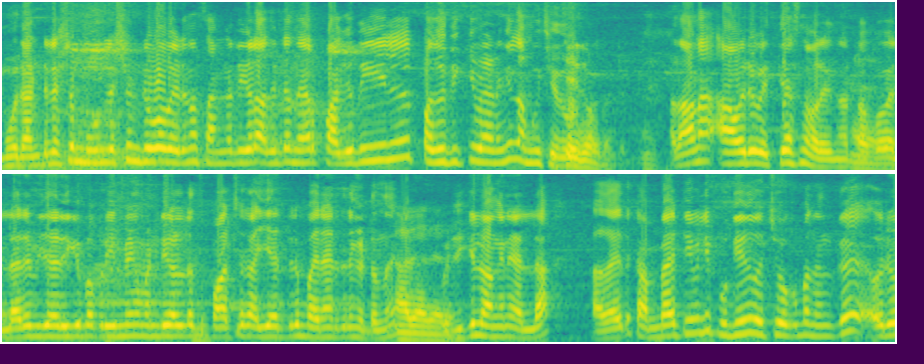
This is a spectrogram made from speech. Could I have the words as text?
മൂ- രണ്ട് ലക്ഷം മൂന്ന് ലക്ഷം രൂപ വരുന്ന സംഗതികൾ അതിന്റെ നേർ പകുതിയിൽ പകുതിക്ക് വേണമെങ്കിൽ നമുക്ക് ചെയ്തു ചെയ്തു കൊടുക്കാം. അതാണ് ആ ഒരു വ്യത്യാസം എന്ന് പറയുന്നത് കേട്ടോ. അപ്പോൾ എല്ലാവരും വിചാരിക്കും ഇപ്പൊ പ്രീമിയം വണ്ടികളുടെ പാർട്സ് അയ്യായിരത്തിനും പതിനായിരത്തിനും കിട്ടുന്നത്. അതെ അതെ ഒരിക്കലും അങ്ങനെയല്ല. അതായത് കമ്പാരിറ്റീവ്ലി പുതിയത് വെച്ച് നോക്കുമ്പോൾ നിങ്ങൾക്ക് ഒരു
